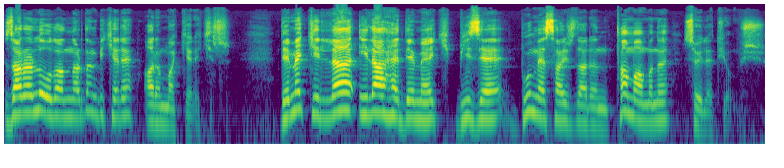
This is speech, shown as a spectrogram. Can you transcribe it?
zararlı olanlardan bir kere arınmak gerekir. Demek ki la ilahe demek bize bu mesajların tamamını söyletiyormuş.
